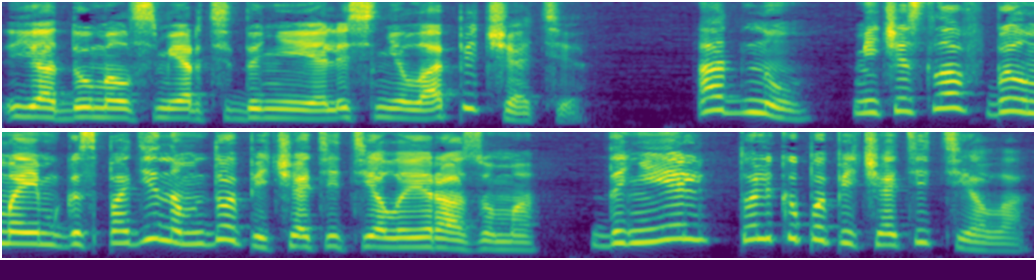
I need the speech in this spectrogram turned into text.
Я думал, смерть Даниэля сняла печати». «Одну. Мечислав был моим господином до печати тела и разума. Даниэль только по печати тела.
